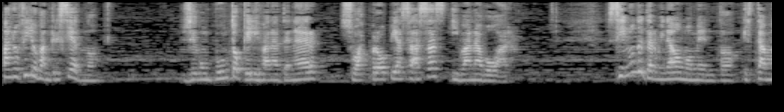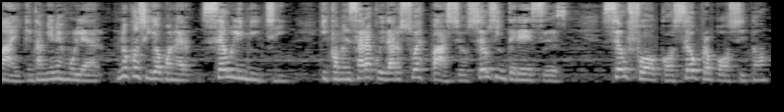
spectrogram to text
Mas los filhos van creciendo llega un punto que ellos van a tener sus propias asas y van a voar. Si en un determinado momento esta Mai, que también es mujer, no consiguió poner seu limite y comenzar a cuidar su espacio, sus intereses, seu foco, seu propósito,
